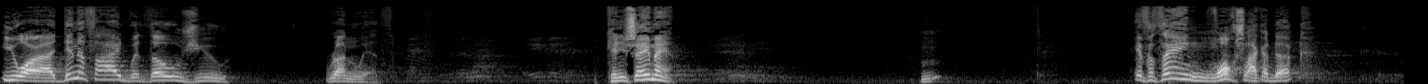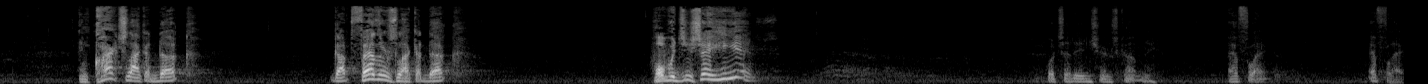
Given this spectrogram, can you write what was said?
You are identified with those you run with. Can you say amen? Hmm? If a thing walks like a duck and quacks like a duck, got feathers like a duck, what would you say he is? What's that insurance company? Aflac. Aflac.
